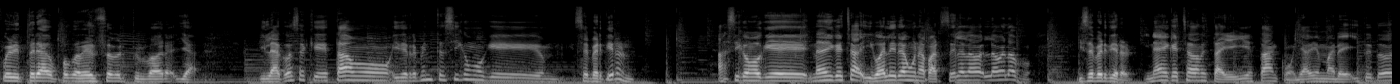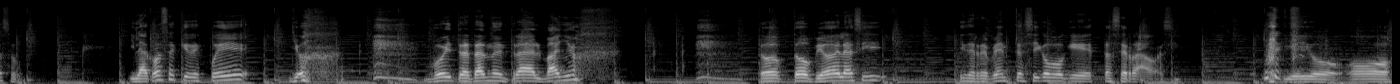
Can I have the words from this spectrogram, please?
Fue una historia un poco densa, perturbadora, ya. Y la cosa es que estábamos, y de repente así como que se perdieron. Así como que nadie cachaba. Igual era una parcela la, la bala, po. Y se perdieron. Y nadie cachaba dónde está. Y ellos estaban como ya bien mareaditos y todo eso. Y la cosa es que después yo voy tratando de entrar al baño. todo, todo piola así. Y de repente así como que está cerrado así. Y yo digo, oh,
